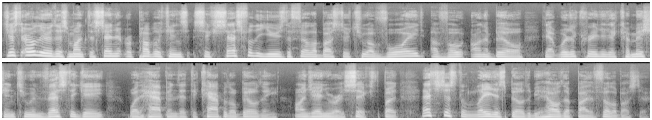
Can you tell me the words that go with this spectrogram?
Just earlier this month, the Senate Republicans successfully used the filibuster to avoid a vote on a bill that would have created a commission to investigate what happened at the Capitol building on January 6th. But that's just the latest bill to be held up by the filibuster.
